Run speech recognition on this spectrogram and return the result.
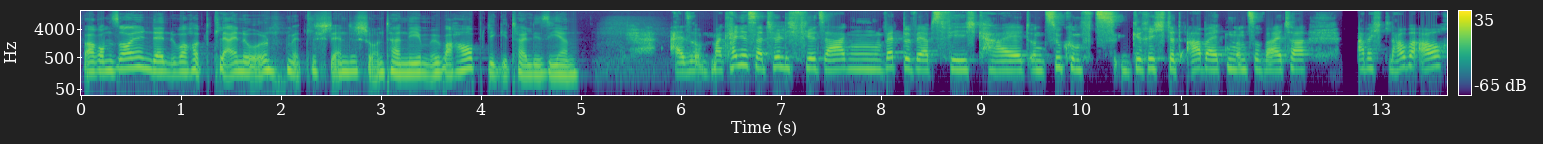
Warum sollen denn überhaupt kleine und mittelständische Unternehmen überhaupt digitalisieren? Also man kann jetzt natürlich viel sagen, Wettbewerbsfähigkeit und zukunftsgerichtet arbeiten und so weiter. Aber ich glaube auch,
